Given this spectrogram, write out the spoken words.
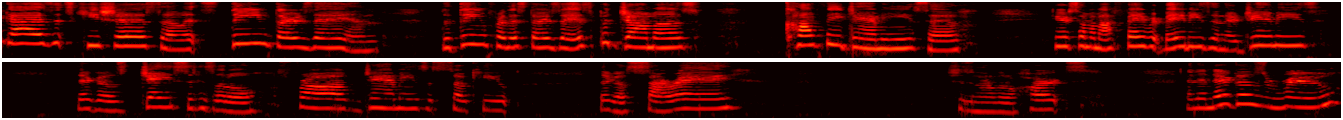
Hey guys, it's Keysha. So it's theme Thursday and the theme for this Thursday is pajamas, comfy jammies. So here's some of my favorite babies in their jammies. There goes Jace and his little frog jammies. It's so cute. There goes Saray. She's in her little hearts. And then there goes Rue.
